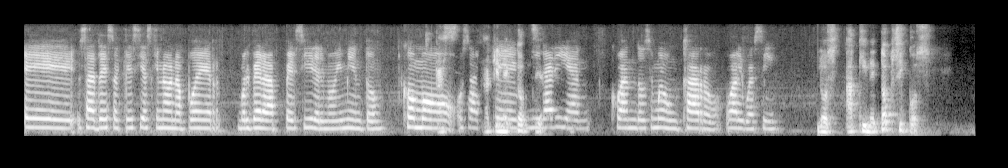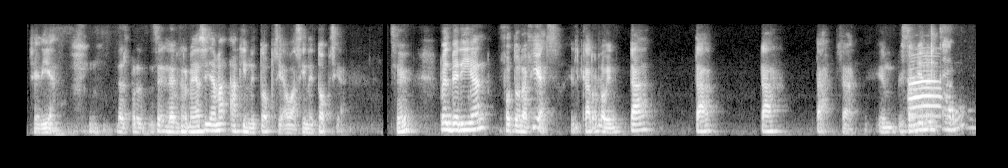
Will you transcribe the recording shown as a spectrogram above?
eh, o sea, de eso que decías que no van a poder volver a percibir el movimiento, como, o sea, que mirarían cuando se mueve un carro o algo así. Los aquinetópsicos serían. la enfermedad se llama akinetopsia o acinetopsia. ¿sí? Pues verían fotografías. El carro lo ven ta, ta, ta, ta. O sea, están viendo el ah. carro.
